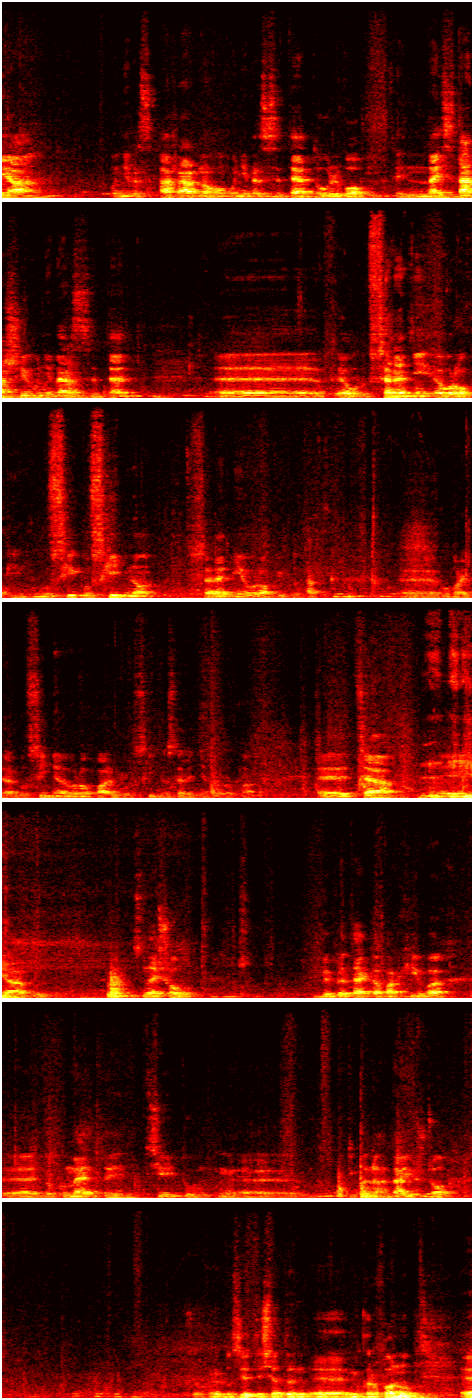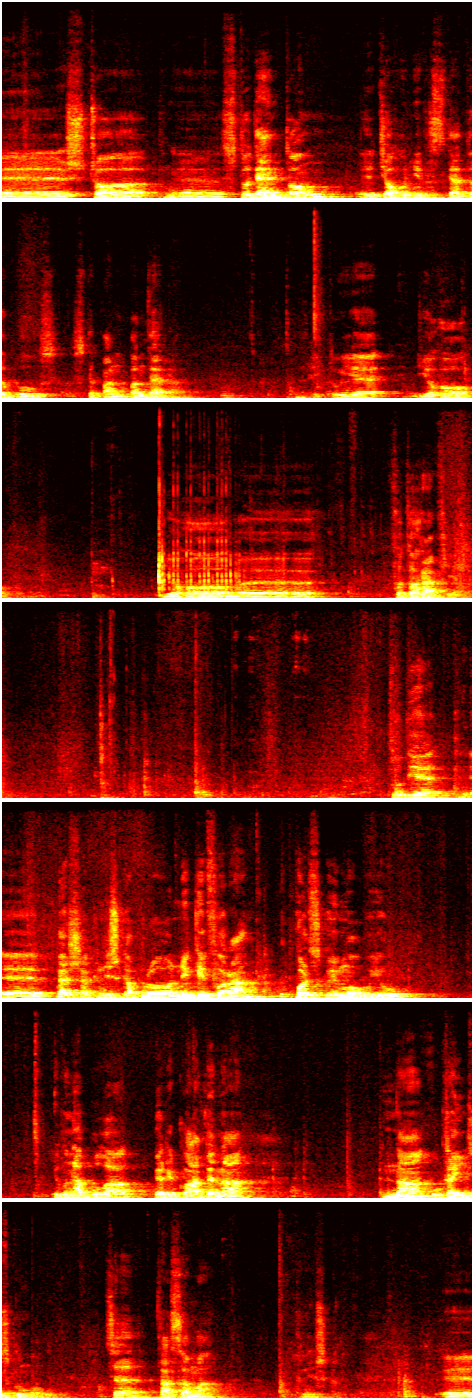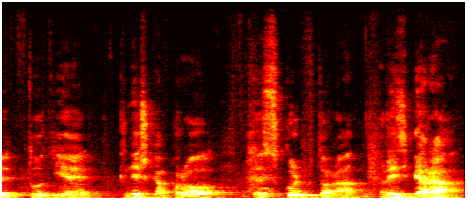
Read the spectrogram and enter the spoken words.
історія універс... аграрного університету у Львові. Це найстарший університет е, в, середній Європі, у, схід... у східно-середній Європі, то так е, говорять, або Східня Європа, або Східно-середня Європа. Е, ця, е, я знайшов в бібліотеках, в архівах е, документи всі тут. Е, тільки нагадаю, що приблизитися до е, мікрофону, е, що е, студентом цього університету був Степан Бандера. І тут є його, його фотографія. Тут є перша книжка про Никифора польською мовою, і вона була перекладена на українську мову. Це та сама книжка. Е, тут є книжка про е, скульптора, різьбяра,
